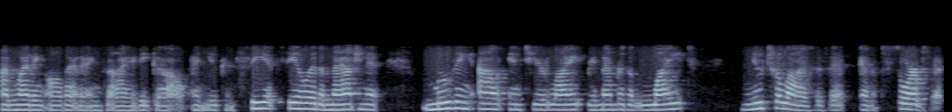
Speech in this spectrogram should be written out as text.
I'm letting all that anxiety go. And you can see it, feel it, imagine it moving out into your light. Remember, the light neutralizes it and absorbs it.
